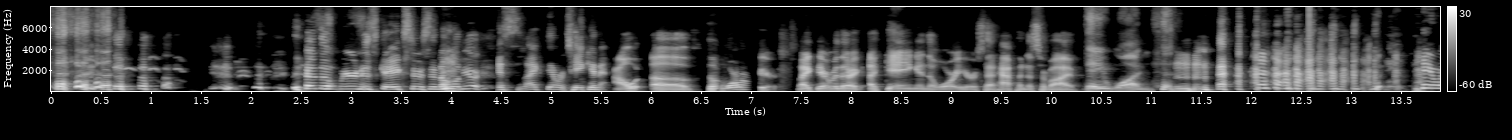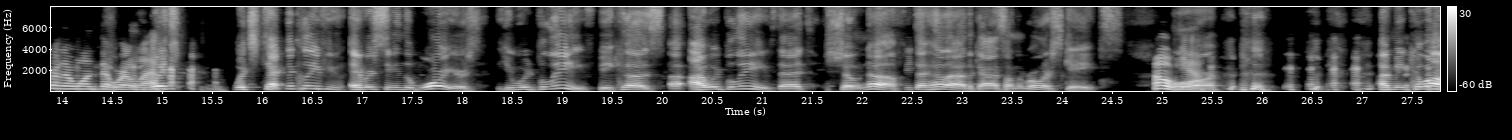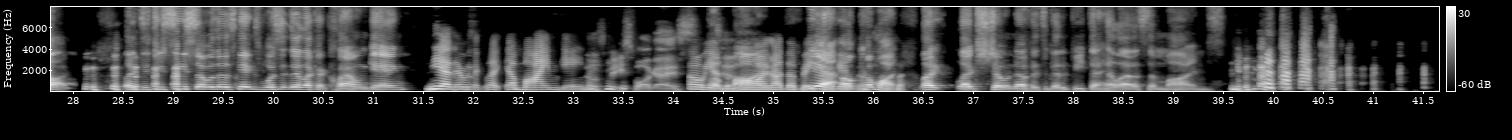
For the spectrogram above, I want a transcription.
They're the weirdest gangsters in all of New York. It's like they were taken out of the Warriors. Like they were there, a gang in the Warriors that happened to survive. they won. Mhm. they were the ones that were left. which which technically if you've ever seen the warriors you would believe because uh, i would believe that Sho'nuff beat the hell out of the guys on the roller skates oh yeah, or i mean come on like did you see some of those gangs wasn't there like a clown gang yeah. There was like, like a mime game. Those baseball guys. Oh yeah. A Oh my god, the baseball yeah game oh come on like like Sho'nuff it's gonna beat the hell out of some mimes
